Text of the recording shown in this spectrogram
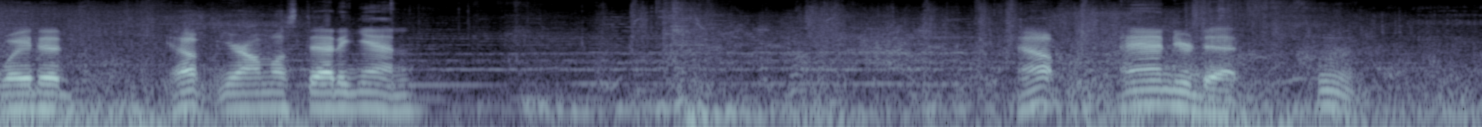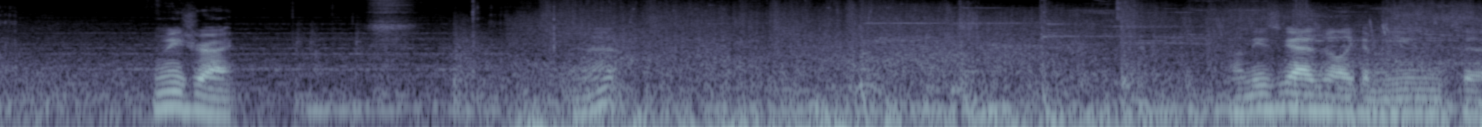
Waited. Yep, you're almost dead again. Yep, and you're dead. Hmm. Let me try. Yeah. Oh, these guys are like immune to.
